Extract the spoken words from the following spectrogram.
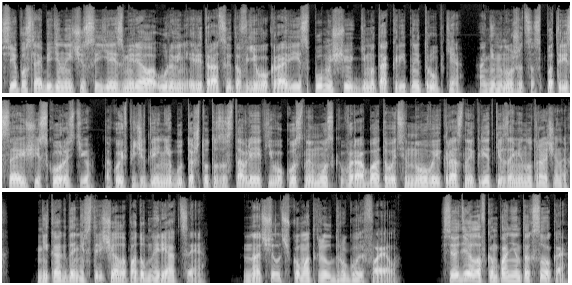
Все послеобеденные часы я измеряла уровень эритроцитов в его крови с помощью гематокритной трубки. Они множатся с потрясающей скоростью. Такое впечатление, будто что-то заставляет его костный мозг вырабатывать новые красные клетки взамен утраченных. Никогда не встречала подобной реакции. Над щелчком открыл другой файл. Все дело в компонентах сока.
